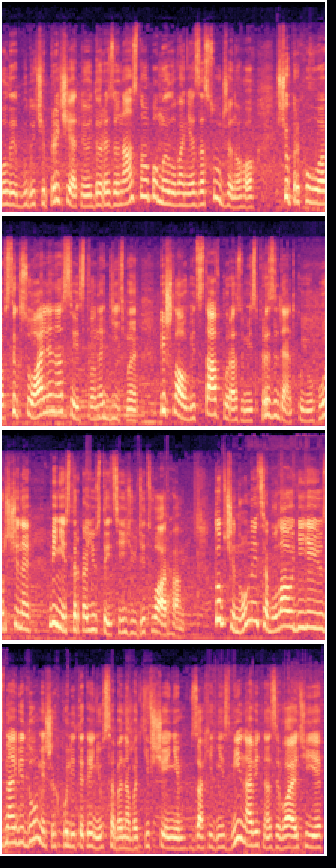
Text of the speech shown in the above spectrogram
коли, будучи причетною до резонансного помилування засудженого, що приховував сексуальне насильство над дітьми, пішла у відставку разом із президенткою Угорщини міністерка юстиції Юдіт Варга. Топ-чиновниця була однією з найвідоміших політикинь у себе на батьківщині. Західні змі навіть називають її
